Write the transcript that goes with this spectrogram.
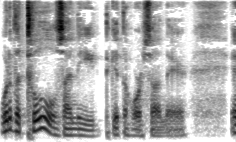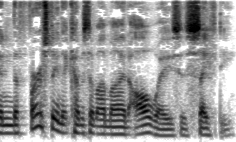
what are the tools I need to get the horse on there? And the first thing that comes to my mind always is safety.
